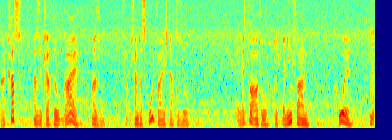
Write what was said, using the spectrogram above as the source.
War krass. Also ich dachte, geil. Also ich fand das gut, weil ich dachte so, Elektroauto durch Berlin fahren, cool. Ja.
